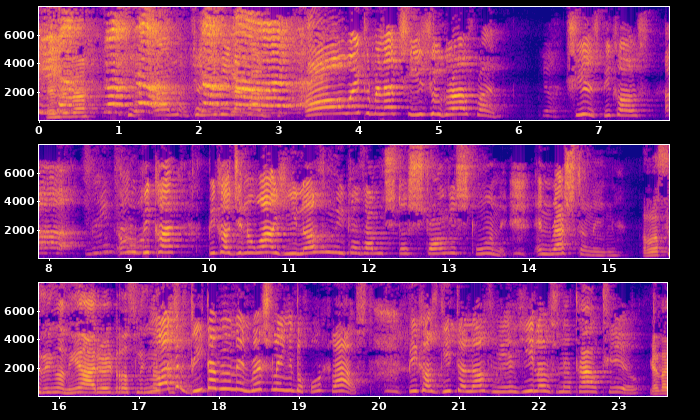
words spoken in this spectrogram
എന്താ Because you know what? He loves me because I'm the strongest one in wrestling. റെസ്ലിംഗോ നീ ആരുമായിട്ട് wrestling? No, I can beat everyone in wrestling in the whole class. Because Gita loves me and he loves Natal too. എടാ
